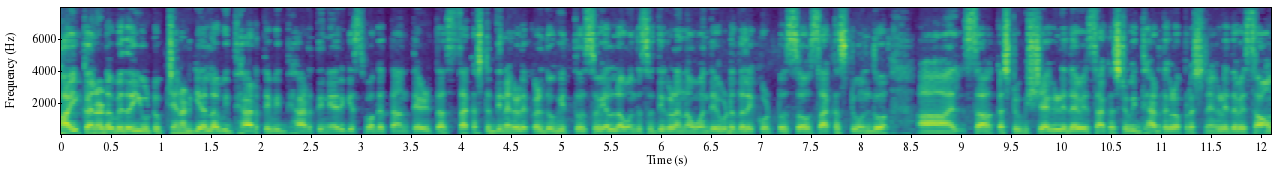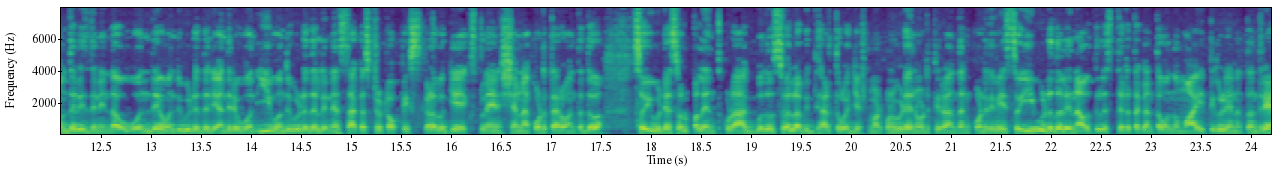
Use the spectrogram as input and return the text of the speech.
ಹಾಯ್ ಕನ್ನಡವಿದ ಯೂಟ್ಯೂಬ್ ಚಾನಲ್ಗೆ ಎಲ್ಲ ವಿದ್ಯಾರ್ಥಿ ವಿದ್ಯಾರ್ಥಿನಿಯರಿಗೆ ಸ್ವಾಗತ ಅಂತ ಹೇಳ್ತಾ ಸಾಕಷ್ಟು ದಿನಗಳೇ ಕಳೆದೋಗಿತ್ತು. ಸೊ ಎಲ್ಲ ಒಂದು ಸುದ್ದಿಗಳನ್ನು ಒಂದೇ ವಿಡದಲ್ಲಿ ಕೊಟ್ಟು ಸೊ ಸಾಕಷ್ಟು ಒಂದು ಸಾಕಷ್ಟು ವಿಷಯಗಳಿದ್ದಾವೆ ಸಾಕಷ್ಟು ವಿದ್ಯಾರ್ಥಿಗಳ ಪ್ರಶ್ನೆಗಳಿದ್ದಾವೆ ಸೊ ಅವನ ರೀಸನಿಂದ ಒಂದೇ ಒಂದು ವಿಡಿಯೋದಲ್ಲಿ, ಅಂದರೆ ಈ ಒಂದು ವಿಡಿಯೋದಲ್ಲಿನೇ ಸಾಕಷ್ಟು ಟಾಪಿಕ್ಸ್ಗಳ ಬಗ್ಗೆ ಎಕ್ಸ್ಪ್ಲನೇಷನ್ ಕೊಡ್ತಾ ಇರುವಂಥದ್ದು ಸೊ ಈ ವಿಡಿಯೋ ಸ್ವಲ್ಪ ಲೆಂತ್ ಕೂಡ ಆಗ್ಬೋದು. ಸೊ ಎಲ್ಲ ವಿದ್ಯಾರ್ಥಿಗಳು ಅಡ್ಜಸ್ಟ್ ಮಾಡ್ಕೊಂಡು ವಿಡಿಯೋ ನೋಡ್ತೀರಾ ಅಂತ ಅಂದ್ಕೊಂಡಿದ್ದೀವಿ ಸೊ ಈ ವಿಡಿಯೋದಲ್ಲಿ ನಾವು ತಿಳಿಸ್ತಿರತಕ್ಕಂಥ ಒಂದು ಮಾಹಿತಿಗಳು ಏನಂತಂದರೆ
